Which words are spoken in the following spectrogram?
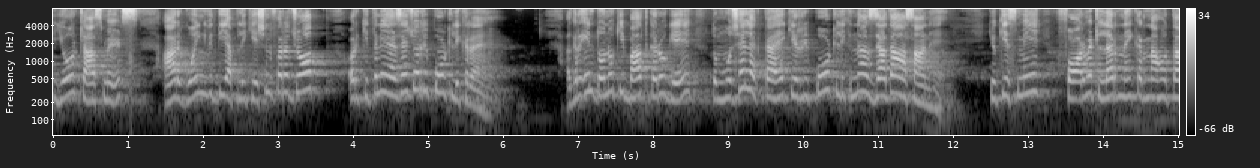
your classmates are going with the application for a job और कितने ऐसे जो रिपोर्ट लिख रहे हैं। अगर इन दोनों की बात करोगे तो मुझे लगता है कि रिपोर्ट लिखना ज़्यादा आसान है क्योंकि इसमें फॉर्मेट लर्न नहीं करना होता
